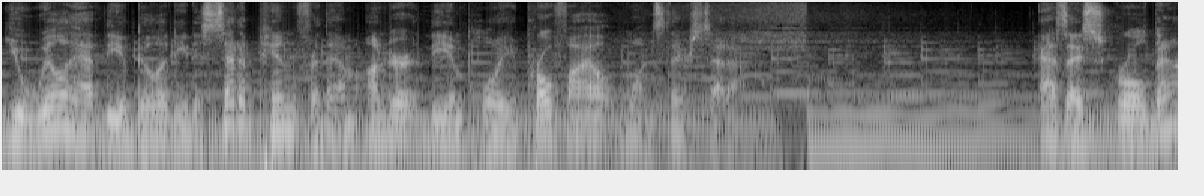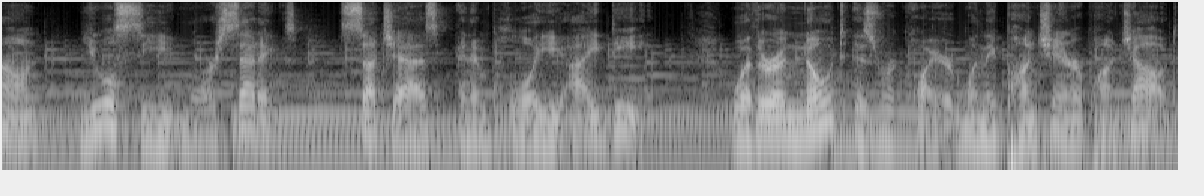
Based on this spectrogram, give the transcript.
you will have the ability to set a PIN for them under the employee profile once they're set up. As I scroll down, you will see more settings, such as an employee ID, whether a note is required when they punch in or punch out,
